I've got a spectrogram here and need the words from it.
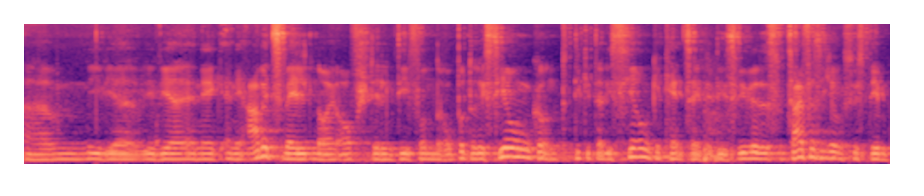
ähm, wie wir, wie wir eine, eine Arbeitswelt neu aufstellen, die von Roboterisierung und Digitalisierung gekennzeichnet ist, wie wir das Sozialversicherungssystem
